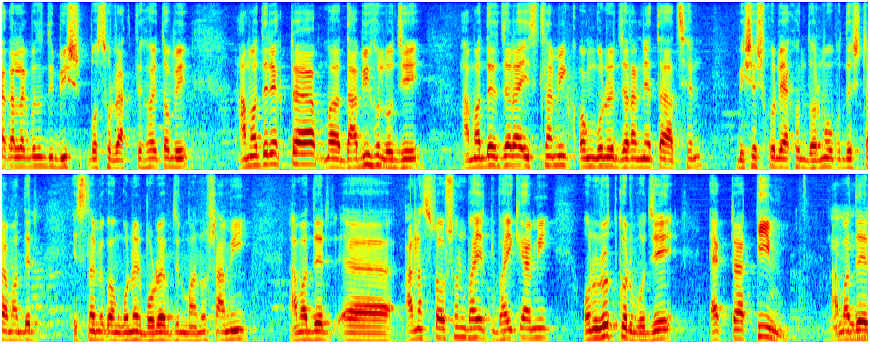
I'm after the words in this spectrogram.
টাকা লাগবে যদি বিশ বছর রাখতে হয়। তবে আমাদের একটা দাবি হলো যে, আমাদের যারা ইসলামিক অঙ্গনের যারা নেতা আছেন বিশেষ করে এখন ধর্ম উপদেষ্টা আমাদের ইসলামিক অঙ্গনের বড় একজন মানুষ, আমি আমাদের আনাস রওশন ভাই, ভাইকে আমি অনুরোধ করব যে একটা টিম আমাদের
